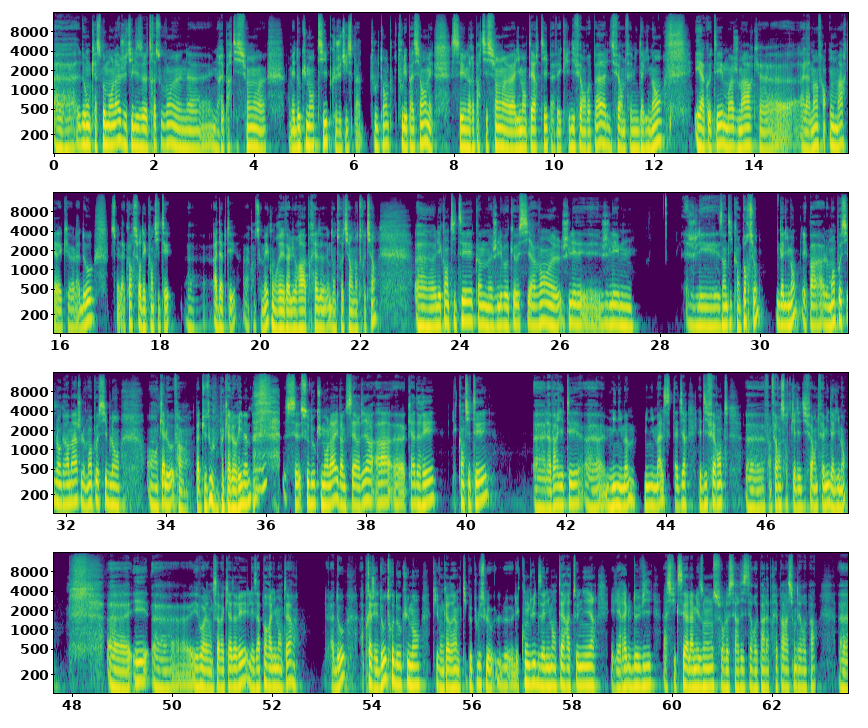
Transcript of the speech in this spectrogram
Euh, donc à ce moment-là, j'utilise très souvent une, répartition mes documents type que j'utilise pas tout le temps pour tous les patients, mais c'est une répartition alimentaire type avec les différents repas, les différentes familles d'aliments. Et à côté, moi, je marque à la main, enfin, on marque avec l'ado, on se met d'accord sur des quantités adapté à consommer, qu'on réévaluera après d'entretien en entretien. Euh, les quantités, comme je l'évoquais aussi avant, euh, je les, je, les, je les indique en portions. d'aliments et pas le moins possible en grammage, le moins possible en, en calories, enfin pas du tout en calories même. Mhm. Ce document-là, il va me servir à euh, cadrer les quantités, euh, la variété euh, minimum, minimale, c'est-à-dire les différentes, enfin faire en sorte qu'il y ait les différentes familles d'aliments. Et, et, voilà, donc ça va cadrer les apports alimentaires après, j'ai d'autres documents qui vont cadrer un petit peu plus les conduites alimentaires à tenir et les règles de vie à se fixer à la maison sur le service des repas, la préparation des repas euh,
